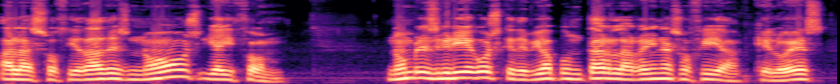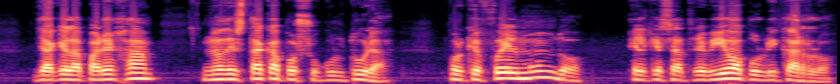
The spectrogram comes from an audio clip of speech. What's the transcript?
a las sociedades Noos y Aizón, nombres griegos que debió apuntar la reina Sofía, que lo es, ya que la pareja no destaca por su cultura, porque fue el mundo el que se atrevió a publicarlo,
